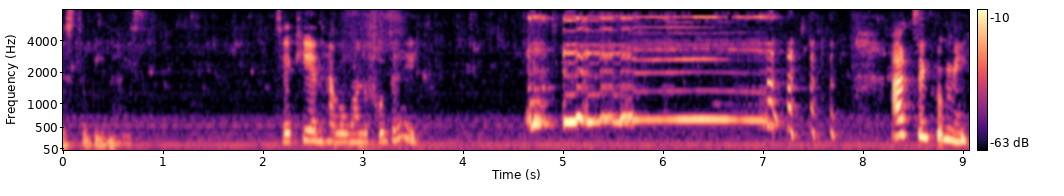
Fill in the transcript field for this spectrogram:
is to be nice. Take care and have a wonderful day. I tickle me.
